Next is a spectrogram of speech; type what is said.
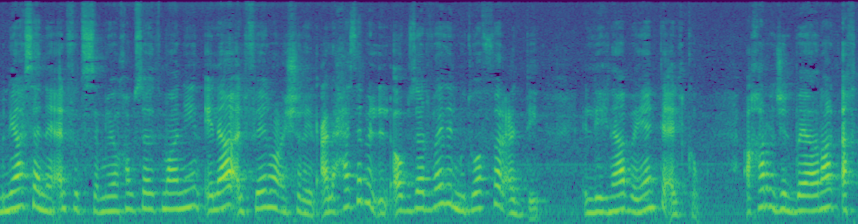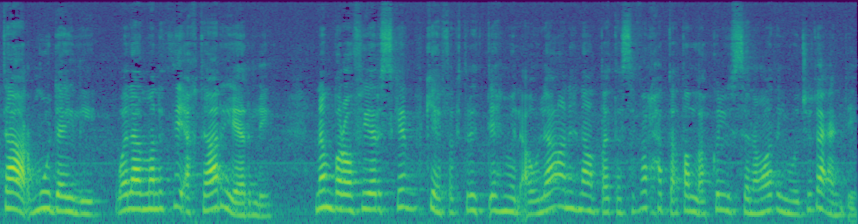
من يا سنه 1985 إلى 2020 على حسب ال observed المتوفر عندي. اللي هنا بينته لكم أخرج البيانات أختار مو daily ولا monthly أختار yearly number of year skip كيفك تريد تهمل أو لا أنا هنا انطيته صفر حتى أطلع كل السنوات الموجودة عندي.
